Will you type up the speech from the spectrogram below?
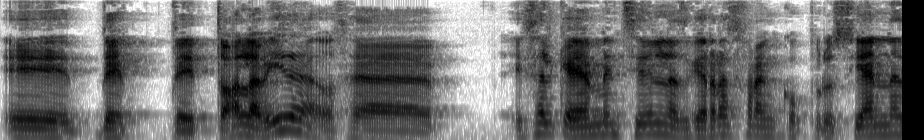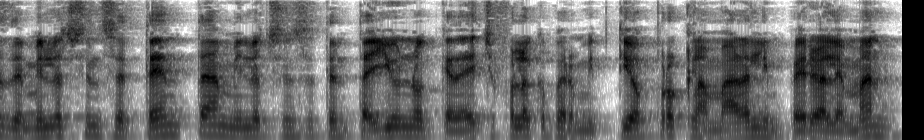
Eh, de, toda la vida, o sea, es el que habían vencido en las guerras franco-prusianas de 1870-1871, que de hecho fue lo que permitió proclamar el imperio alemán.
